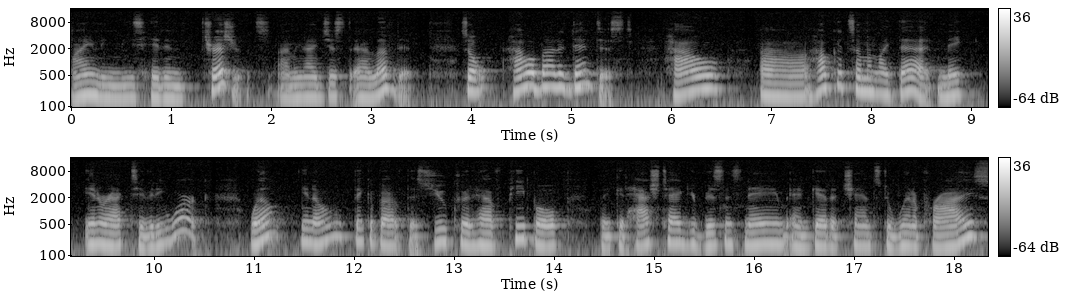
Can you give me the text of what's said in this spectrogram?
finding these hidden treasures. I mean, I just, I loved it. So, how about a dentist? How, uh, how could someone like that make interactivity work? Well, you know, think about this. You could have people, they could hashtag your business name and get a chance to win a prize.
